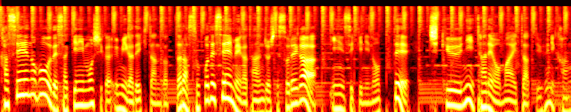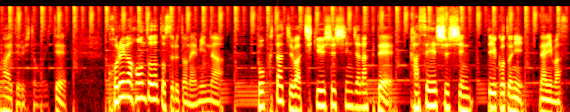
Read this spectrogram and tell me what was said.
火星の方で先にもしか海ができたんだったらそこで生命が誕生してそれが隕石に乗って地球に種をまいたっていうふうに考えてる人もいてこれが本当だとするとねみんな僕たちは地球出身じゃなくて火星出身っていうことになります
